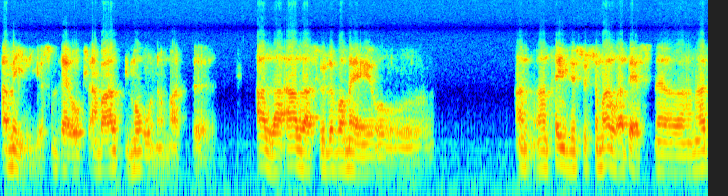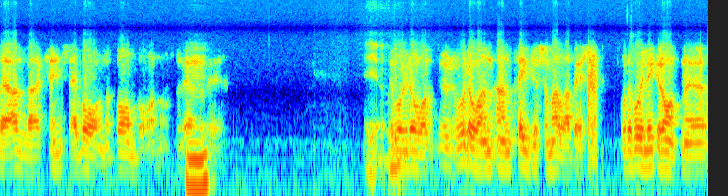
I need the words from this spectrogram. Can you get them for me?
familj och sånt där också. Han var alltid mån om att eh, alla, alla skulle vara med och han, han trivdes ju som allra bäst när han hade alla kring sig, barn och barnbarn och sådär. Mm. Det, Eh, var ju då, det var då han, han trivdes som allra bäst. Och det var ju likadant med,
